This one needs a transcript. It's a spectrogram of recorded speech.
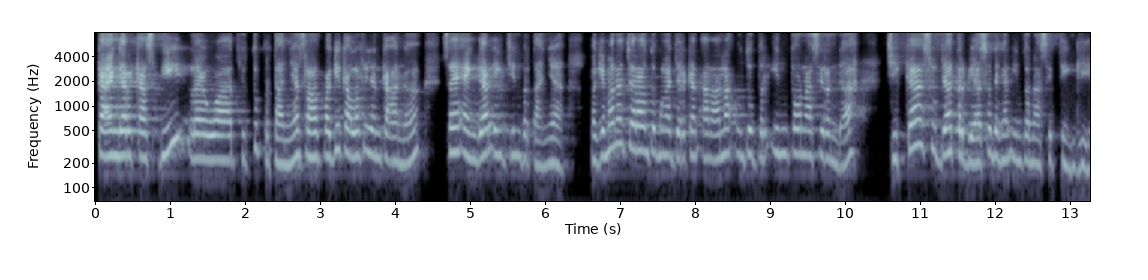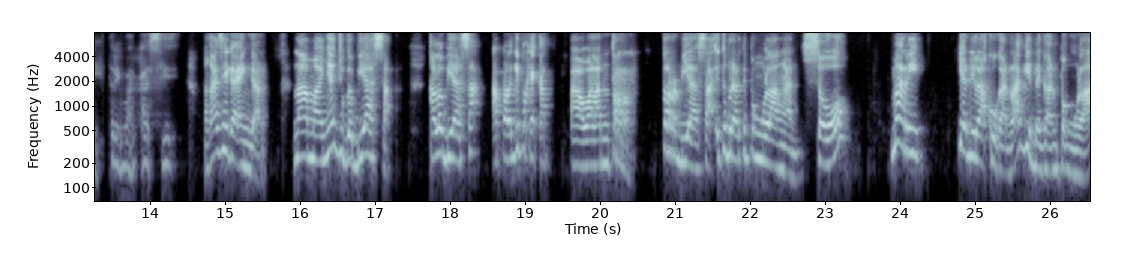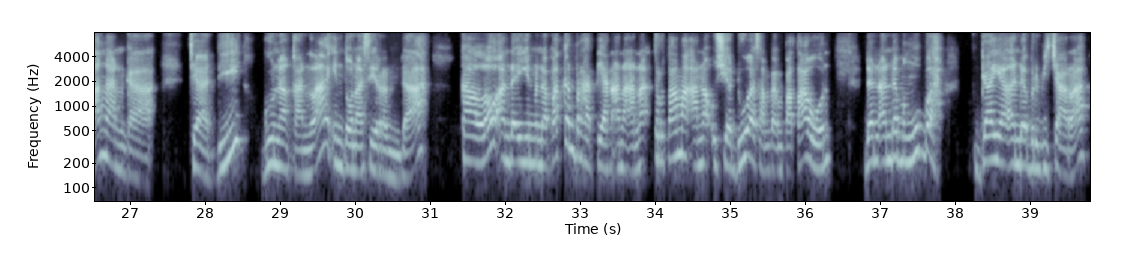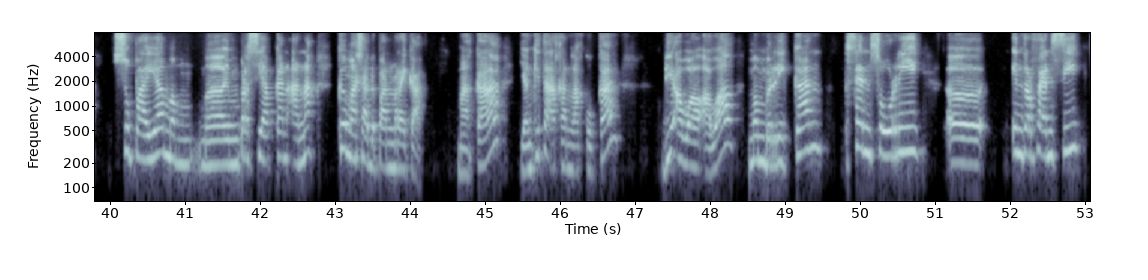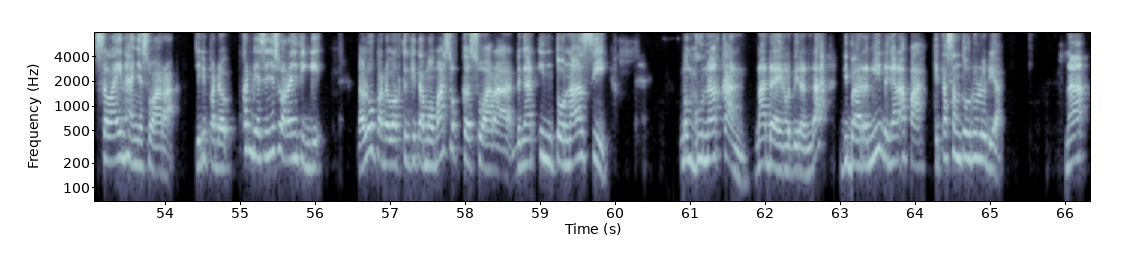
Kak Enggar Kasbi lewat YouTube bertanya, selamat pagi Kak Lovely dan Kak Ana. Saya Enggar izin bertanya, bagaimana cara untuk mengajarkan anak-anak untuk berintonasi rendah jika sudah terbiasa dengan intonasi tinggi? Terima kasih. Terima kasih Kak Enggar. Namanya juga biasa. Kalau biasa, apalagi pakai awalan ter, terbiasa, itu berarti pengulangan. So, mari ya dilakukan lagi dengan pengulangan Kak. Jadi gunakanlah intonasi rendah kalau Anda ingin mendapatkan perhatian anak-anak, terutama anak usia 2 sampai 4 tahun, dan Anda mengubah gaya Anda berbicara supaya mem mempersiapkan anak ke masa depan mereka. Maka yang kita akan lakukan di awal-awal memberikan sensori uh, intervensi selain hanya suara. Jadi pada kan biasanya suaranya tinggi. Lalu pada waktu kita mau masuk ke suara dengan intonasi menggunakan nada yang lebih rendah dibarengi dengan apa? Kita sentuh dulu dia. Nah,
